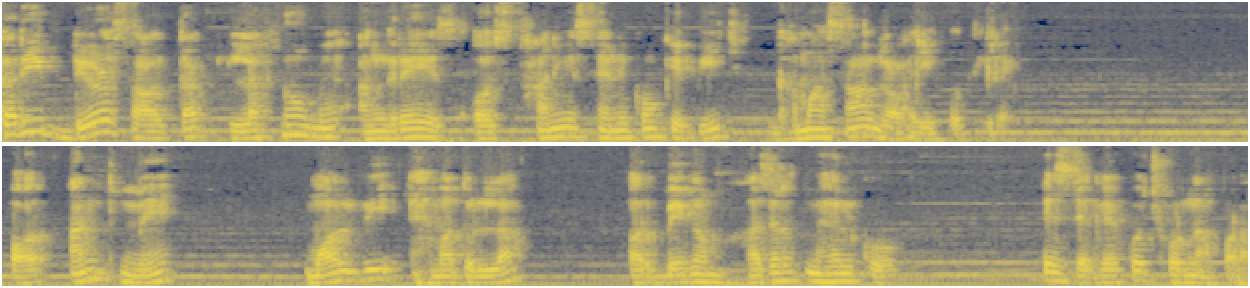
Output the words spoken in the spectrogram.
करीब डेढ़ साल तक लखनऊ में अंग्रेज़ और स्थानीय सैनिकों के बीच घमासान लड़ाई होती रही। और अंत में मौलवी अहमदुल्ला और बेगम हज़रत महल को इस जगह को छोड़ना पड़ा।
